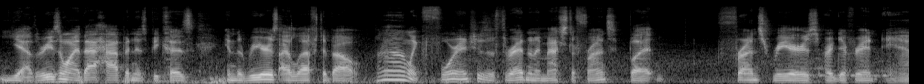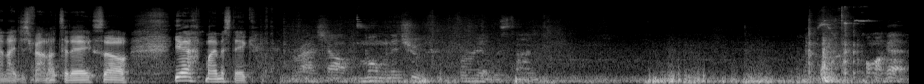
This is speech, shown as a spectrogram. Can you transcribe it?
Yeah, the reason why that happened is because in the rears I left about uh, like four inches of thread and I matched the fronts, but fronts, rears are different and I just found out today. So yeah, my mistake. Right, y'all, moment of truth for real this time. Oh my god.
